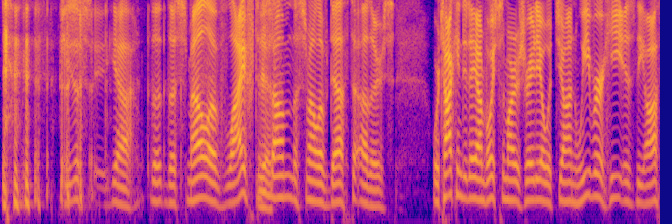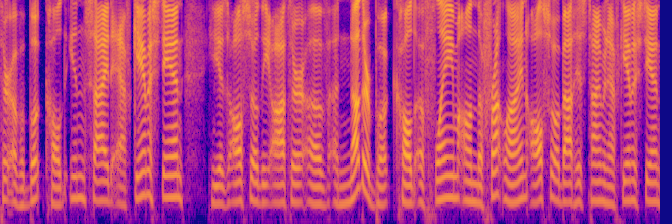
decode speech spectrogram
Jesus, yeah, the the smell of life to yes. some, the smell of death to others. We're talking today on Voice of the Martyrs Radio with John Weaver. He is the author of a book called Inside Afghanistan. He is also the author of another book called A Flame on the Frontline, also about his time in Afghanistan.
